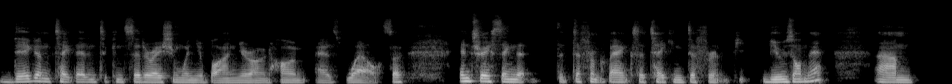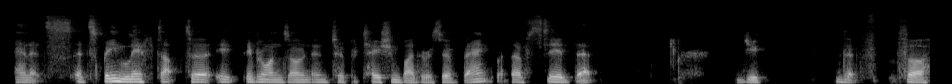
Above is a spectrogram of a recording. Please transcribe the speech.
they're going to take that into consideration when you're buying your own home as well. So interesting that the different banks are taking different views on that. Um, and it's it's been left up to everyone's own interpretation by the Reserve Bank, but they've said that you that for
